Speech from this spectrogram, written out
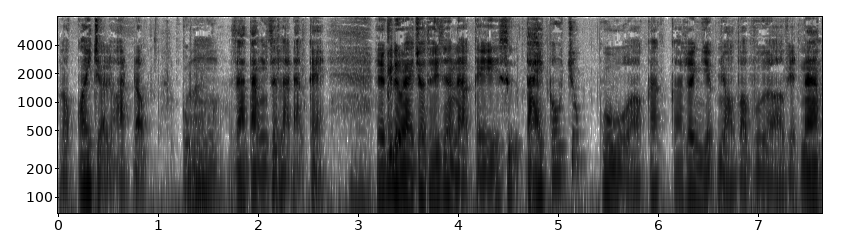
và quay trở lại hoạt động cũng ừ. gia tăng rất là đáng kể. Thế cái điều này cho thấy rằng là cái sự tái cấu trúc của các doanh nghiệp nhỏ và vừa ở Việt Nam,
